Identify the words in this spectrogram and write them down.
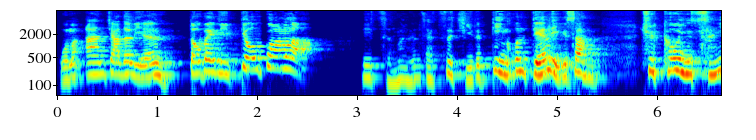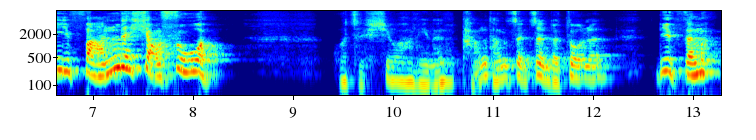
我们安家的脸都被你丢光了！你怎么能在自己的订婚典礼上去勾引陈一凡的小叔啊？我只希望你能堂堂正正的做人。你怎么？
